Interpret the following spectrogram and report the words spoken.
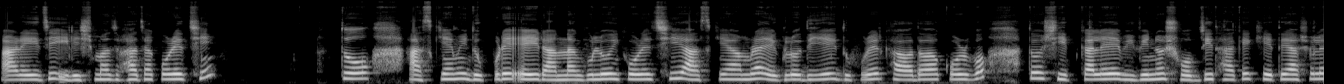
আর এই যে ইলিশ মাছ ভাজা করেছি তো আজকে আমি দুপুরে এই রান্নাগুলোই করেছি। আজকে আমরা এগুলো দিয়েই দুপুরের খাওয়া দাওয়া করব। তো শীতকালে বিভিন্ন সবজি থাকে, খেতে আসলে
